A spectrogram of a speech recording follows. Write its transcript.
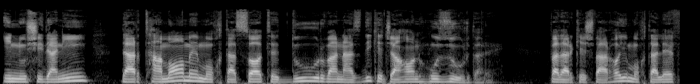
این نوشیدنی در تمام مختصات دور و نزدیک جهان حضور داره و در کشورهای مختلف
